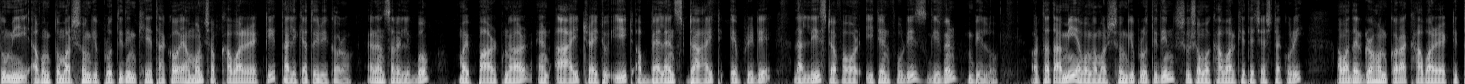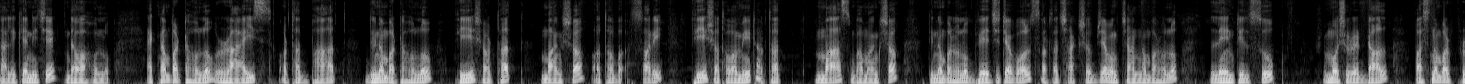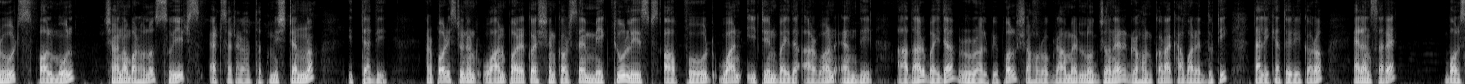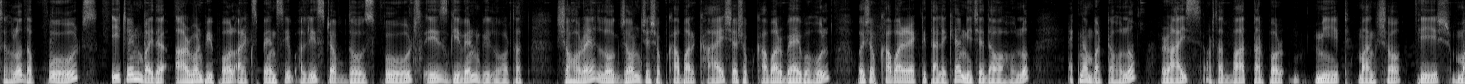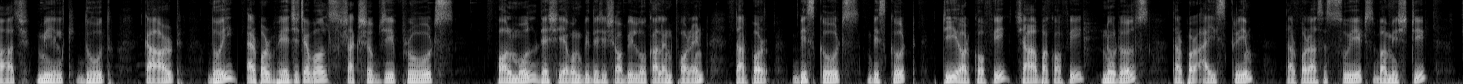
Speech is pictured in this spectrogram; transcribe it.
তুমি এবং তোমার সঙ্গী প্রতিদিন খেয়ে থাকো, এমন সব খাবারের একটি তালিকা তৈরি করো। এর আনসারে লিখব my partner and I try to eat a balanced diet everyday the list of our eat and food is given below অর্থাৎ আমি এবং আমার সঙ্গী প্রতিদিন সুষম খাবার খেতে চেষ্টা করি। আমাদের গ্রহণ করা খাবারের একটি তালিকা নিচে দেওয়া হলো। এক নম্বরটা হলো রাইস অর্থাৎ ভাত। দুই নম্বরটা হলো ফিশ অর্থাৎ মাংস অথবা সরি ফিশ অথবা মিট অর্থাৎ মাছ বা মাংস। তিন নম্বর হলো ভেজিটেবলস অর্থাৎ শাকসবজি। এবং চার নম্বর হলো লেন্টিল স্যুপ মসুরের ডাল, পাঁচ নম্বর ফ্রুটস, ফলমূল, ছয় নম্বর হলো সুইটস অ্যাটসেট্রা অর্থাৎ মিষ্টান্ন ইত্যাদি। তারপর স্টুডেন্ট ওয়ান পরের কোয়েশ্চেন করছে make two lists of food one eaten by the urban and the other by the rural people শহর ও গ্রামের লোকজনের গ্রহণ করা খাবারের দুটি তালিকা তৈরি করো। এর আনসারে বলছে হলো the foods eaten by the urban people are expensive a list of those foods is given below অর্থাৎ শহরে লোকজন যেসব খাবার খায়, সেসব খাবার ব্যয়বহুল। ওইসব খাবারের একটি তালিকা নিচে দেওয়া হলো। এক নাম্বারটা হলো রাইস, অর্থাৎ ভাত, তারপর মিট, মাংস, ফিশ, মাছ, মিল্ক, দুধ, কার্ড, দই, এরপর ভেজিটেবলস, শাকসবজি, ফ্রুটস, ফলমূল, দেশি এবং বিদেশি সবই লোকাল অ্যান্ড ফরেন। তারপর biscuits, biscuit, tea or coffee, চা বা কফি, নুডলস, তারপর আইসক্রিম, তারপর আছে সুইটস বা মিষ্টি।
